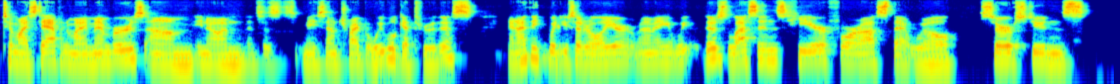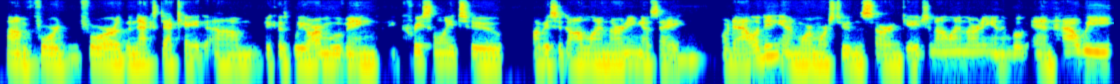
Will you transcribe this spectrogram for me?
to my staff and to my members, um, you know, and this is, may sound trite, but we will get through this. And I think what you said earlier, uh, Megan, we, there's lessons here for us that will serve students um, for for the next decade um, because we are moving increasingly to obviously to online learning as a modality, and more and more students are engaged in online learning, and it will, and how we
